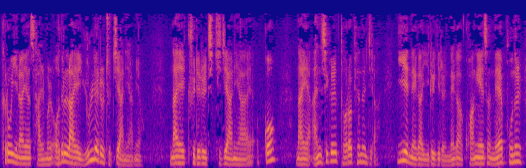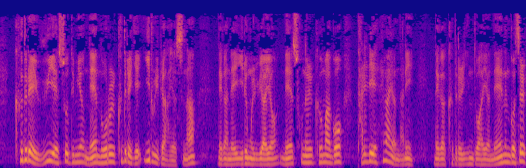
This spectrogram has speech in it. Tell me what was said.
그로 인하여 삶을 얻을 나의 율례를 주지 아니하며 나의 규례를 지키지 아니하였고 나의 안식을 더럽혔는지라 이에 내가 이르기를 내가 광야에서 내 분을 그들의 위에 쏟으며 내 노를 그들에게 이루리라 하였으나 내가 내 이름을 위하여 내 손을 금하고 달리 행하였나니 내가 그들을 인도하여 내는 것을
